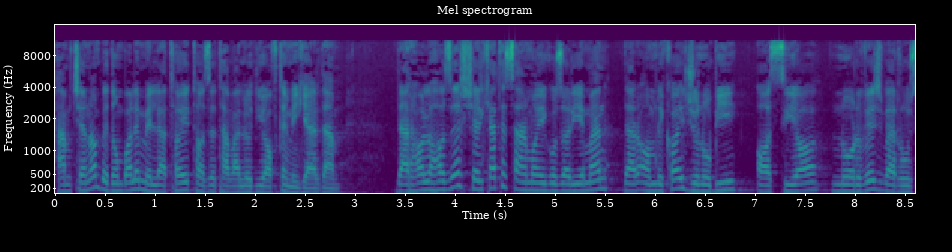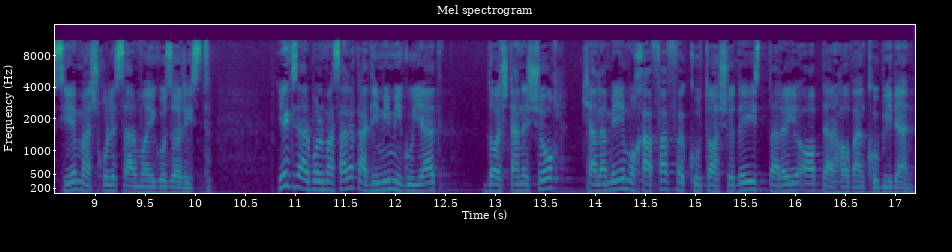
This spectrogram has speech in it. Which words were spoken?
همچنان به دنبال ملتهای تازه تولد یافته می گردم در حال حاضر شرکت سرمایه گذاری من در آمریکای جنوبی، آسیا، نروژ و روسیه مشغول سرمایه گذاری است. یک ضرب المثل قدیمی می‌گوید داشتن شغل کلمه مخفف و کوتاه شده است برای آب در هاون کوبیدن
